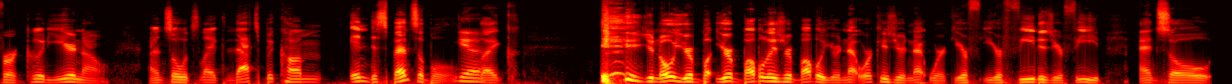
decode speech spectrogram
for a good year now and so it's like that's become indispensable Yeah. like you know your bu- your bubble is your bubble your network is your network your your feed is your feed and so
